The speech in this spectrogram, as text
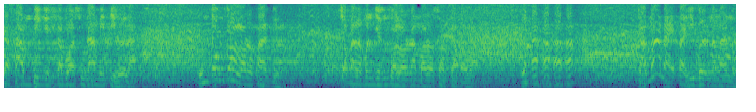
Ke samping geus kabawa tsunami ti untung kolor pagi coba lah menjeng kolor nama rosot ka bawah. Ka mana eta hiberna manu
